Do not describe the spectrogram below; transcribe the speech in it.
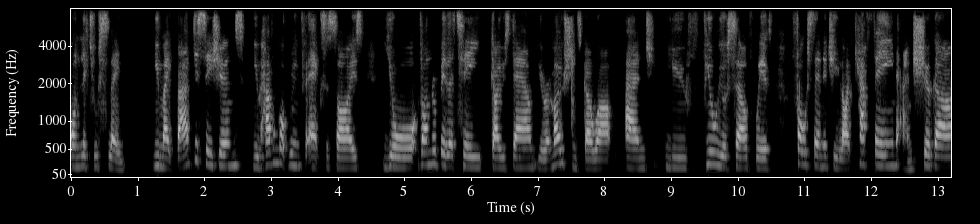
on little sleep. You make bad decisions, you haven't got room for exercise, your vulnerability goes down, your emotions go up, and you fuel yourself with false energy like caffeine and sugar,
